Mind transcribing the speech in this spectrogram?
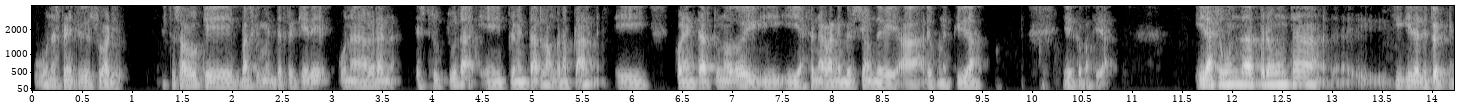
una experiencia de usuario. Esto es algo que básicamente requiere una gran estructura, implementarla, un gran plan y conectar tu nodo y, hacer una gran inversión de conectividad y de capacidad. Y la segunda pregunta, eh, ¿qué quieres decir?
